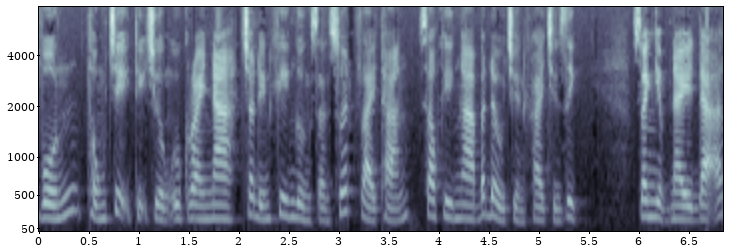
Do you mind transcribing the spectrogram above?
vốn thống trị thị trường Ukraine cho đến khi ngừng sản xuất vài tháng sau khi Nga bắt đầu triển khai chiến dịch. Doanh nghiệp này đã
